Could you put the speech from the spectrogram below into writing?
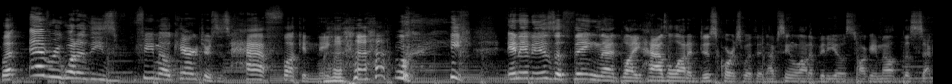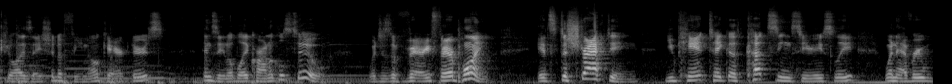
but every one of these female characters is half fucking naked. Like, and it is a thing that like has a lot of discourse with it. I've seen a lot of videos talking about the sexualization of female characters in Xenoblade Chronicles 2, which is a very fair point. It's distracting. You can't take a cutscene seriously when every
